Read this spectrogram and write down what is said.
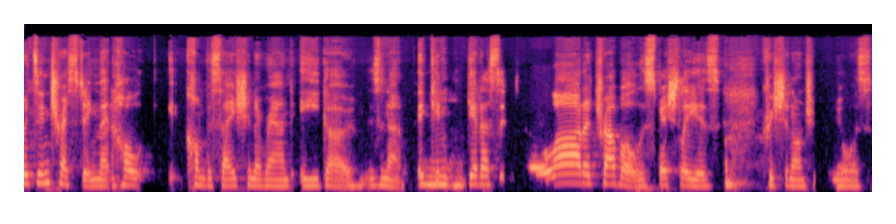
it's interesting that whole conversation around ego, isn't it? It can mm. get us into a lot of trouble, especially as Christian entrepreneurs.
